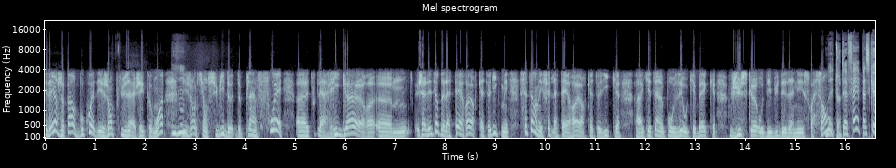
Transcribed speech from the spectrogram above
Et d'ailleurs, je parle beaucoup à des gens plus âgés que moi, mhm. des gens qui ont subi de, de plein fouet euh, toute la rigueur, euh, j'allais dire de la terreur catholique, mais c'était en effet de la terreur catholique euh, qui était imposée au Québec jusqu'au début des années 60. Ben, tout à fait, parce que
